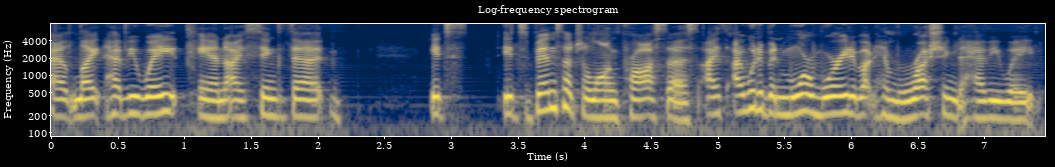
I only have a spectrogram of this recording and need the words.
at light heavyweight, and I think that it's it's been such a long process. I, I would have been more worried about him rushing to heavyweight.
